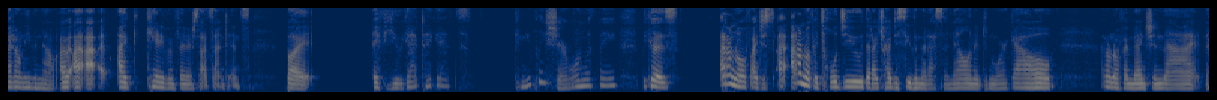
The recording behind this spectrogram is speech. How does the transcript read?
I don't even know. I, I, I, I can't even finish that sentence. But if you get tickets, can you please share one with me? Because I don't know if I just, I, I don't know if I told you that I tried to see them at SNL and it didn't work out. I don't know if I mentioned that.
